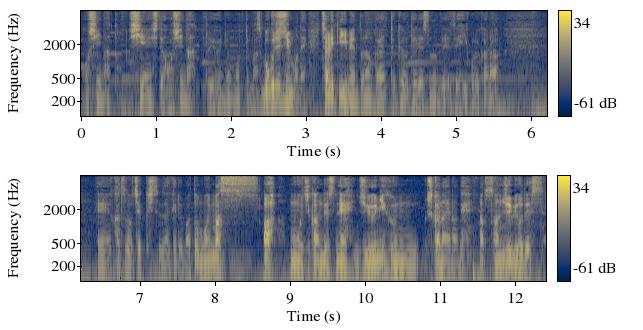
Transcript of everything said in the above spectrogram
ほしいなと、支援してほしいなというふうに思ってます。僕自身もね、チャリティーイベントなんかやっていく予定ですので、ぜひこれから、えー、活動チェックしていただければと思います。あ、もう時間ですね。12分しかないので、あと30秒です。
